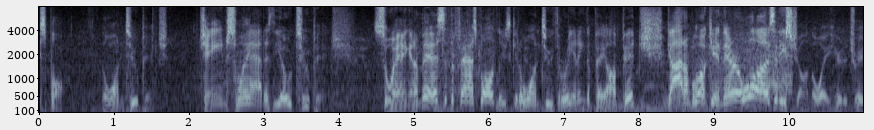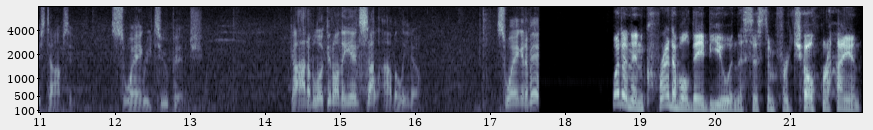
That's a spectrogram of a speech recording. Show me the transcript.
Baseball. The 1 2 pitch. Change swing. That is the 0 2 pitch. Swing and a miss at the fastball. At least get a 1 2 3 inning. The payoff pitch. Got him looking. There it was. And he's on the way here to Trayce Thompson. Swing. 3 2 pitch. Got him looking on the inside. Avelino. Swing and a miss. What an incredible debut in the system for Joe Ryan.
